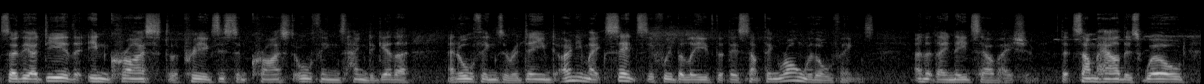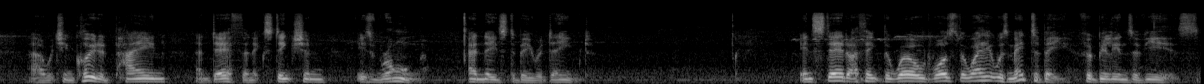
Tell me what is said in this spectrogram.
So the idea that in Christ, the pre-existent Christ, all things hang together and all things are redeemed only makes sense if we believe that there's something wrong with all things and that they need salvation that somehow this world, uh, which included pain and death and extinction, is wrong and needs to be redeemed. Instead, I think the world was the way it was meant to be for billions of years.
